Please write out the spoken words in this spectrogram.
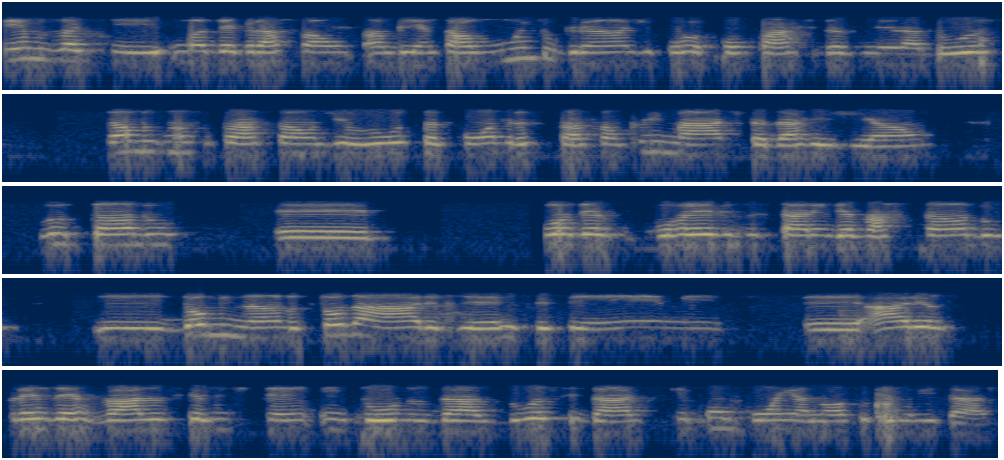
Temos aqui uma degradação ambiental muito grande por, por parte das mineradoras. Estamos numa situação de luta contra a situação climática da região, lutando eh, por, de, por eles estarem devastando e dominando toda a área de RPPM, eh, áreas preservadas que a gente tem em torno das duas cidades que compõem a nossa comunidade,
